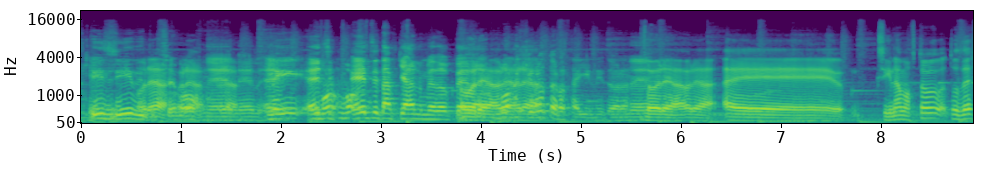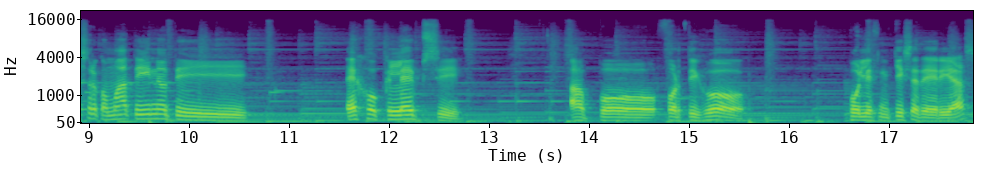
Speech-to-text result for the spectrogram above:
Χτίζει ήδη το Ωραία, ψέμα. ωραία. Ναι, ναι, ναι. Λέει, έτσι, μο- μο- έτσι τα πιάνουμε εδώ πέρα. Ωραία, ωραία. Μόνο ωραία. χειρότερο θα γίνει τώρα. Ναι. Ωραία, ωραία. Ε, ξεκινάμε αυτό. Το δεύτερο κομμάτι είναι ότι έχω κλέψει από φορτηγό πολυεθνικής εταιρείας.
